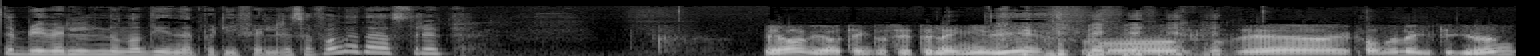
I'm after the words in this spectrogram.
Det blir vel noen av dine partifeller i så fall, det, Astrup? Ja, vi har tenkt å sitte lenge, vi. Så, så det kan du legge til grunn.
